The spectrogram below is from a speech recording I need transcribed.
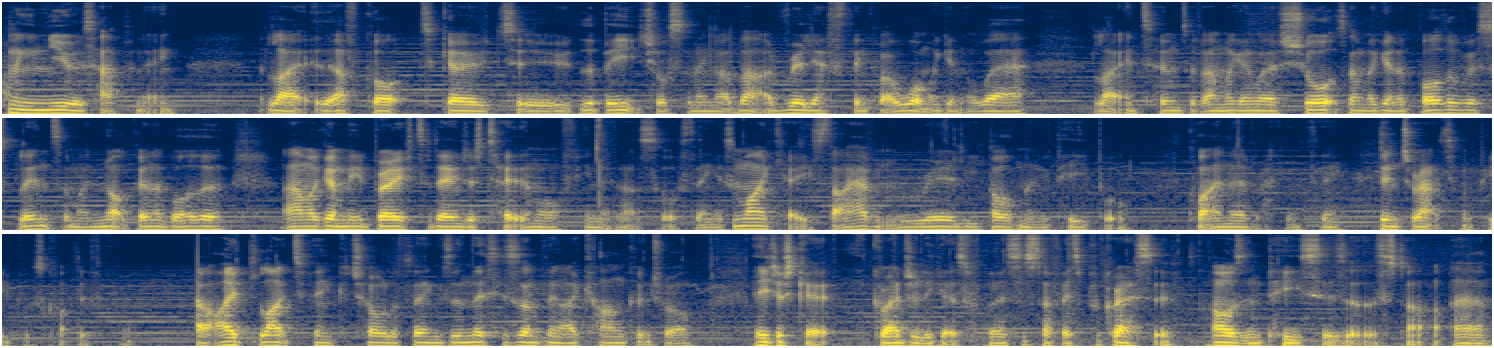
Something new is happening, like I've got to go to the beach or something like that, I really have to think about what am I going to wear. Like in terms of am I going to wear shorts? Am I going to bother with splints? Am I not going to bother? Am I going to be brave today and just take them off? You know that sort of thing. It's my case that I haven't really told many people. Quite a nerve-wracking thing. Interacting with people is quite difficult. I'd like to be in control of things, and this is something I can't control. It just get gradually gets worse and stuff. It's progressive. I was in pieces at the start um,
